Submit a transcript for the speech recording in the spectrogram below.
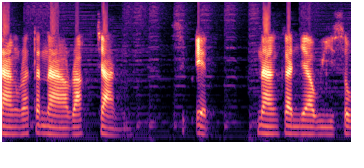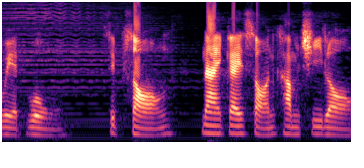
นางรัตนารักจันทร์ 11. นางกัญญาวีเสวตวงศ์ 12. นายไกรสอนคำชีลอง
